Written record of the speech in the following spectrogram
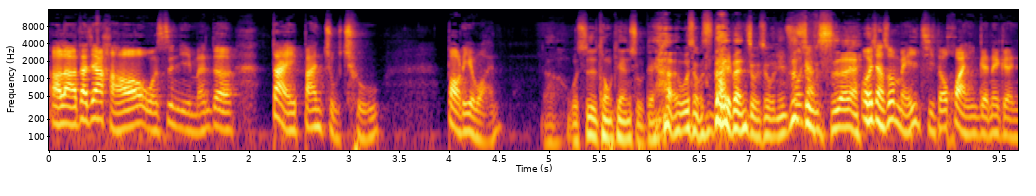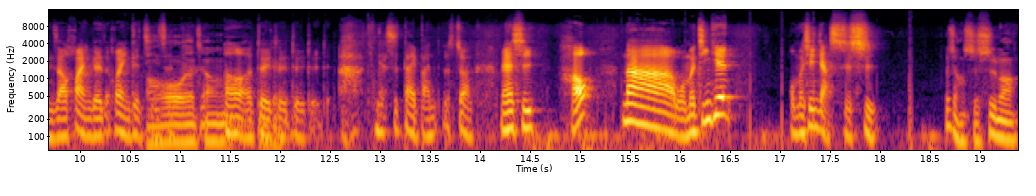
好啦，大家好，我是你们的代班主厨爆裂丸。啊，我是通天鼠。等一下，为什么是代班主厨？你是主持人、欸？我想说每一集都换一个那个，你知道，换一个换一个精神。哦，这样。哦，对对对对对啊，应该是代班的，算了，没关系。好，那我们今天我们先讲时事，要讲时事吗？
